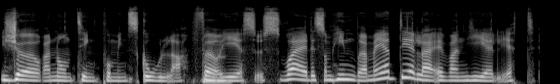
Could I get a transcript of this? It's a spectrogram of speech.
göra någonting på min skola för Mm. Jesus? Vad är det som hindrar mig att dela evangeliet?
